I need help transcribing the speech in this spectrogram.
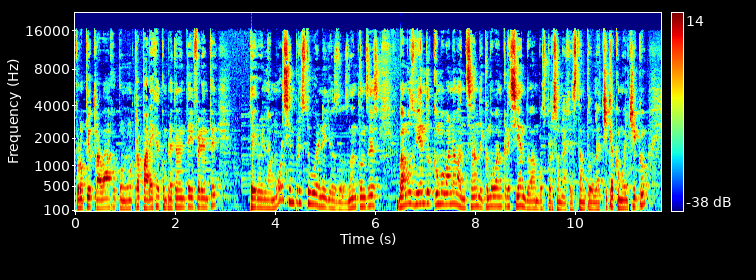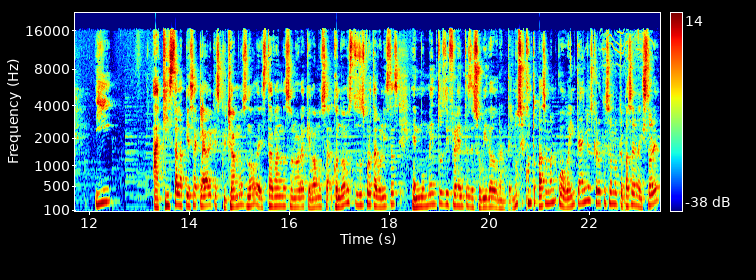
propio trabajo con otra pareja completamente diferente, pero el amor siempre estuvo en ellos dos, ¿no? Entonces vamos viendo cómo van avanzando y cómo van creciendo ambos personajes, tanto la chica como el chico, y aquí está la pieza clave que escuchamos, ¿no? De esta banda sonora que vamos a... Cuando vemos estos dos protagonistas en momentos diferentes de su vida durante... No sé cuánto pasa, mano, como 20 años creo que son lo que pasa en la historia,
